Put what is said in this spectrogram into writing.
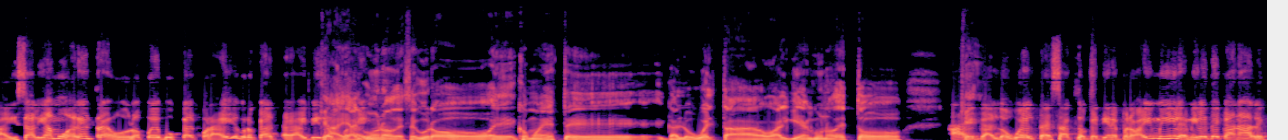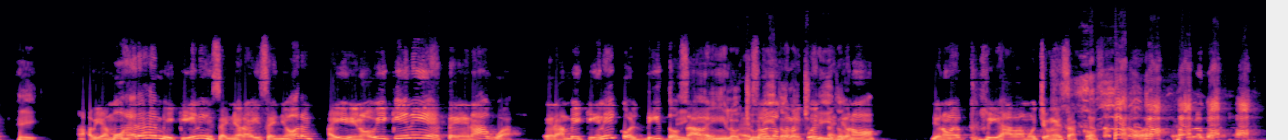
Ahí salían mujeres en traje, o lo puedes buscar por ahí, yo creo que hay videos. hay algunos, de seguro, eh, como este, Carlos Huerta o alguien, alguno de estos. Ah, que... Galdo Vuelta, exacto, que tiene, pero hay miles, miles de canales. Sí. Había mujeres en bikini, señoras y señores. Ahí, y no bikini este, en agua eran bikinis cortitos, ¿sabes? Los eso es lo que me cuentan. Yo no, yo no me fijaba mucho en esas cosas, pero eso es lo que,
